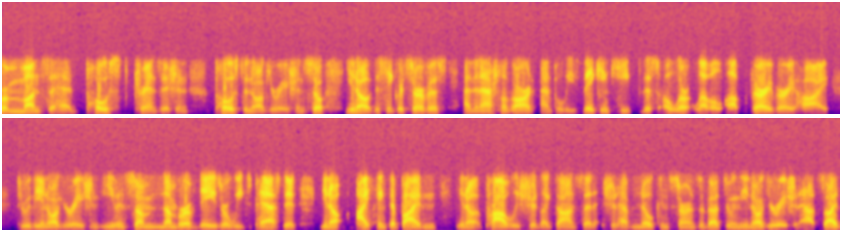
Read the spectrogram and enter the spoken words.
for months ahead post transition post inauguration so you know the secret service and the national guard and police they can keep this alert level up very very high through the inauguration even some number of days or weeks past it you know i think that biden you know probably should like don said should have no concerns about doing the inauguration outside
